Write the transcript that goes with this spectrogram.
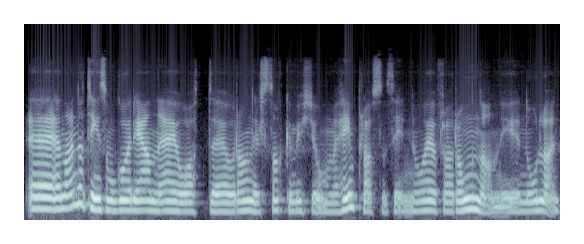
Eh, en annen ting som går igjen, er jo at eh, Ragnhild snakker mye om heimplassen sin. Hun er jo fra Rognan i Nordland,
